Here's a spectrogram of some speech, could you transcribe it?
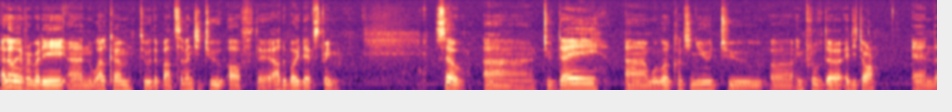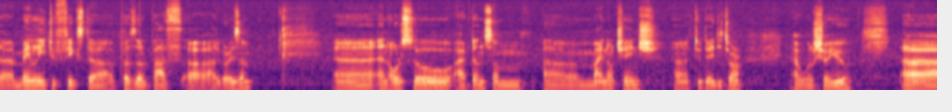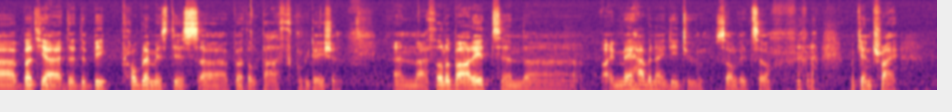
Hello everybody and welcome to the part 72 of the Arduboy dev stream. So uh, today uh, we will continue to uh, improve the editor and uh, mainly to fix the puzzle path uh, algorithm uh, and also I've done some minor change to the editor I will show you. But yeah, the, the big problem is this uh, path computation. And I thought about it and uh, I may have an idea to solve it, so we can try.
